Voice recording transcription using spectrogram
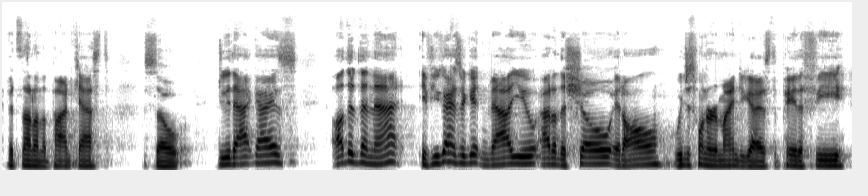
if it's not on the podcast. So do that, guys other than that, if you guys are getting value out of the show at all, we just want to remind you guys to pay the fee,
